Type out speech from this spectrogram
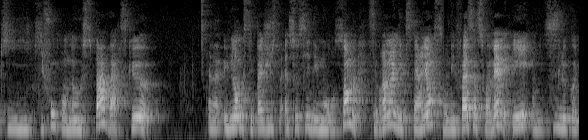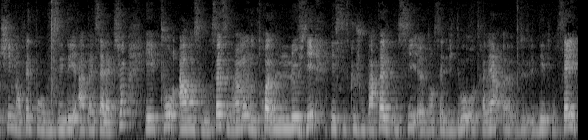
qui font qu'on n'ose pas parce que euh, une langue, c'est pas juste associer des mots ensemble, c'est vraiment une expérience. On est face à soi-même et on utilise le coaching en fait pour vous aider à passer à l'action et pour avancer. Donc ça, c'est vraiment nos trois leviers et c'est ce que je vous partage aussi euh, dans cette vidéo au travers euh, des conseils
